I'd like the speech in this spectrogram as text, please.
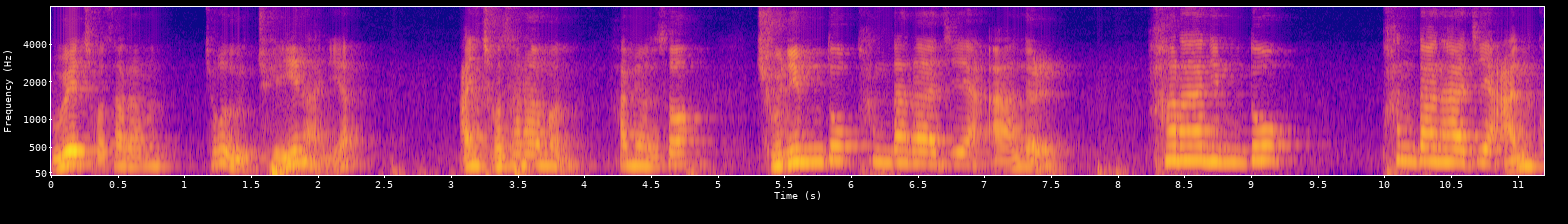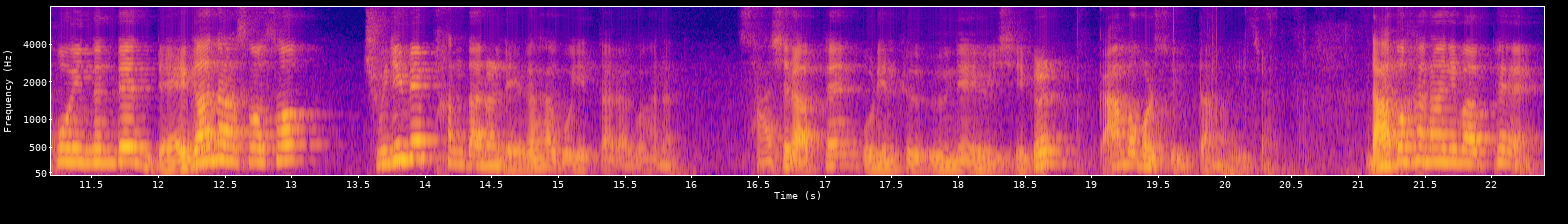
왜 저 사람은 저거 죄인 아니야? 아니 저 사람은 하면서 주님도 판단하지 않을 하나님도 판단하지 않고 있는데 내가 나서서 주님의 판단을 내가 하고 있다라고 하는 사실 앞에 우리는 그 은혜 의식을 까먹을 수 있단 말이죠. 나도 하나님 앞에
